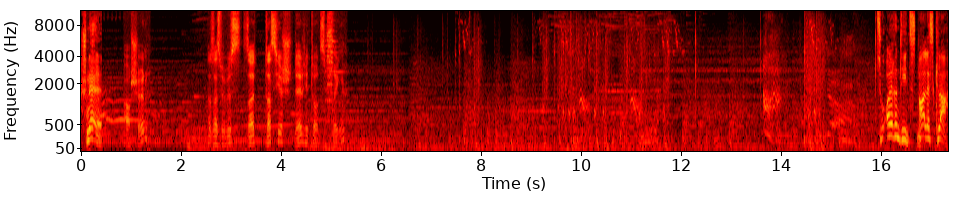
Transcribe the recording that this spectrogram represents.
Schnell! auch schön. Das heißt, wir müssen sollten das hier schnell hinter uns bringen. Zu euren Diensten. Alles klar.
